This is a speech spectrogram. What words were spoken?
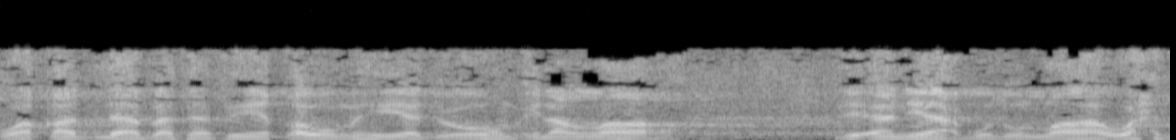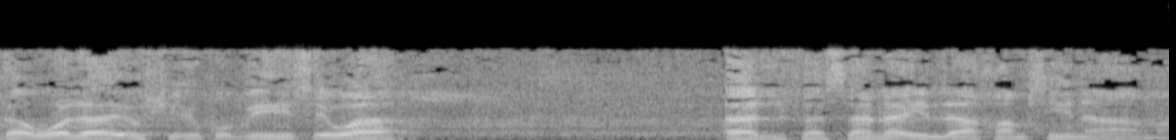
وقد لبث في قومه يدعوهم إلى الله لأن يعبدوا الله وحده ولا يشرك به سواه ألف سنة إلا خمسين عاما.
